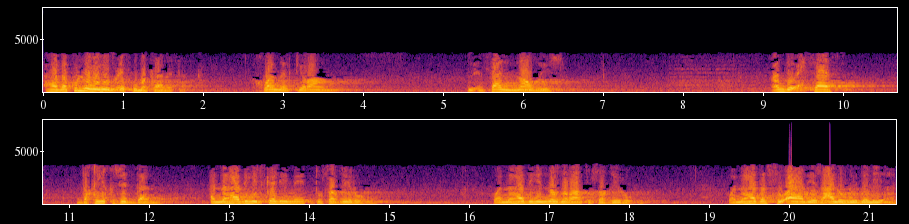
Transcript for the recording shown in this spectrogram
هذا كله يضعف مكانتك أخواننا الكرام الإنسان الناضج عنده إحساس دقيق جدا أن هذه الكلمة تصغره وأن هذه النظرة تصغره وأن هذا السؤال يجعله دنيئا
